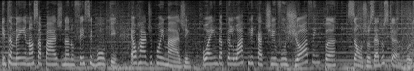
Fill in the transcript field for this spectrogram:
e também em nossa página no Facebook. É o Rádio com Imagem ou ainda pelo aplicativo Jovem Pan São José dos Campos.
